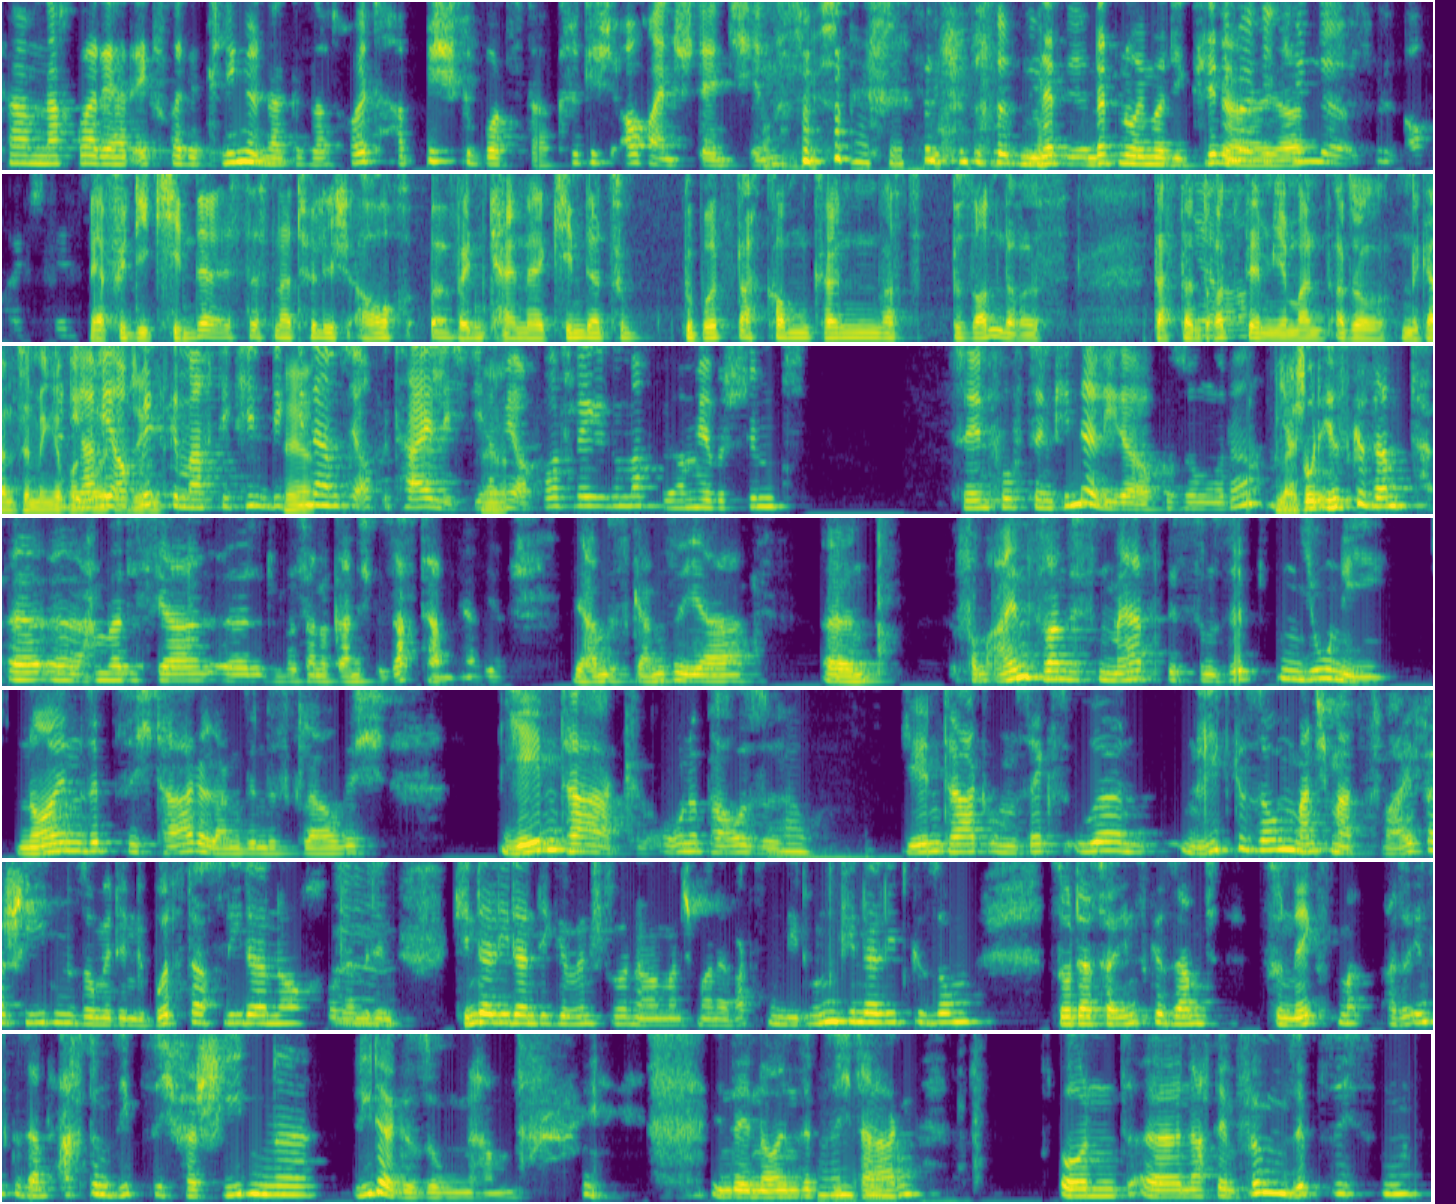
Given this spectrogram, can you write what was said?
kam ein Nachbar, der hat extra geklingelt und hat gesagt, heute habe ich Geburtstag, kriege ich auch ein Ständchen. Süß. nicht, nicht, nur immer die Kinder. Immer die ja. Kinder, ich will auch ein Ständchen. Ja, für die Kinder ist das natürlich auch, äh, wenn keine Kinder zu Geburtstag kommen können, was Besonderes dass dann ja. trotzdem jemand, also eine ganze Menge ja, von Die haben ja auch singt. mitgemacht, die, kind, die ja. Kinder haben es ja auch beteiligt, die haben ja auch Vorschläge gemacht. Wir haben ja bestimmt 10, 15 Kinderlieder auch gesungen, oder? Ja, gut, insgesamt äh, äh, haben wir das ja, äh, was wir noch gar nicht gesagt haben, ja, wir, wir haben das ganze Jahr äh, vom 21. März bis zum 7. Juni, 79 Tage lang sind es, glaube ich, jeden Tag ohne Pause. Wow jeden Tag um 6 Uhr ein Lied gesungen, manchmal zwei verschiedene, so mit den Geburtstagsliedern noch oder mhm. mit den Kinderliedern, die gewünscht wurden, haben wir manchmal ein Erwachsenenlied und ein Kinderlied gesungen, so dass wir insgesamt zunächst mal, also insgesamt 78 verschiedene Lieder gesungen haben in den 79 okay. Tagen. Und äh, nach dem 75.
